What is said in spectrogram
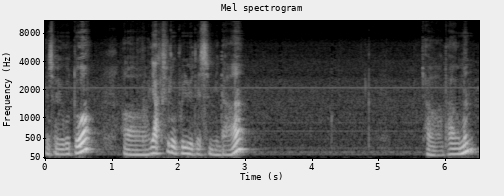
그래서 이것도 어, 약수로 분류됐습니다. 자, 다음은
